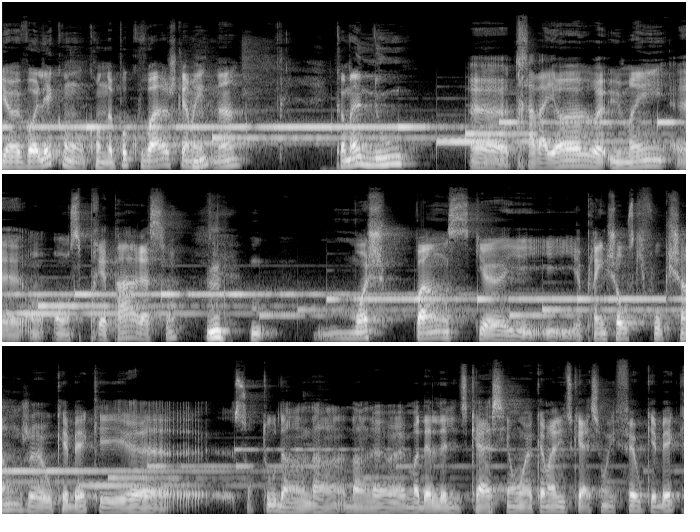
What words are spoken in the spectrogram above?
y a un volet qu'on n'a pas couvert jusqu'à hmm. maintenant. Comment nous, euh, travailleurs humains, euh, on, se prépare à ça? Hmm. Moi, je pense qu'il y, a plein de choses qu'il faut qui changent euh, au Québec et surtout dans, dans, dans, le modèle de l'éducation, comment l'éducation est faite au Québec.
